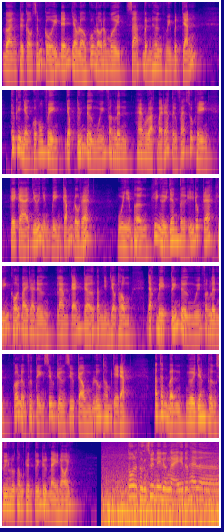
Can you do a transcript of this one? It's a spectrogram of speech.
đoạn từ cầu Sấm Củi đến giao lộ quốc lộ 50, xã Bình Hưng, huyện Bình Chánh. Theo ghi nhận của phóng viên, dọc tuyến đường Nguyễn Văn Linh, hàng loạt bãi rác tự phát xuất hiện, kể cả dưới những biển cấm đổ rác. Nguy hiểm hơn khi người dân tự ý đốt rác khiến khói bay ra đường, làm cản trở tầm nhìn giao thông. Đặc biệt tuyến đường Nguyễn Văn Linh có lượng phương tiện siêu trường siêu trọng lưu thông dày đặc, anh Thanh Bình, người dân thường xuyên lưu thông trên tuyến đường này nói. Tôi là thường xuyên đi đường này thì tôi thấy là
